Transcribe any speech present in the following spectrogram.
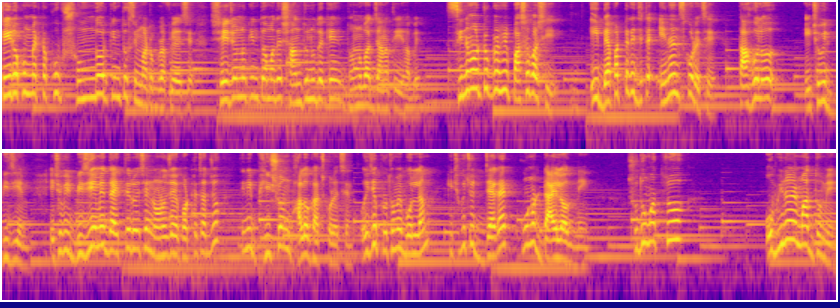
সেই রকম একটা খুব সুন্দর কিন্তু সিনেমাটোগ্রাফি আছে সেই জন্য কিন্তু আমাদের শান্তনু দেখে ধন্যবাদ জানাতেই হবে। সিনেমাটোগ্রাফির পাশাপাশি এই ব্যাপারটাকে যেটা এনহ্যান্স করেছে তা হলো এই ছবির বিজিএম এই ছবির বিজিএম এর দায়িত্বে রয়েছে রণজয় ভট্টাচার্য। তিনি ভীষণ ভালো কাজ করেছেন। ওই যে প্রথমে বললাম কিছু কিছু জায়গায় কোনো ডায়লগ নেই। শুধুমাত্র অভিনয়ের মাধ্যমে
